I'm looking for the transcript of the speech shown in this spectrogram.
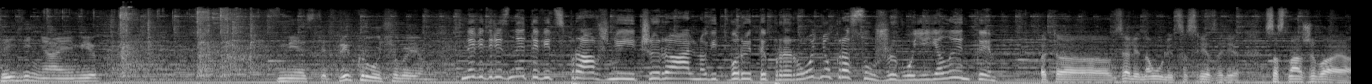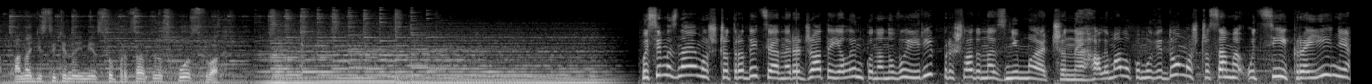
соединяем их вместе, прикручиваем. Не відрізнити від справжньої чи реально відтворити природню красу живої ялинки. Это взяли на улице, срезали сосна живая. Она действительно имеет стопроцентное сходство. Усі ми знаємо, що традиція наряджати ялинку на новий рік прийшла до нас з Німеччини, але мало кому відомо, що саме у цій країні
